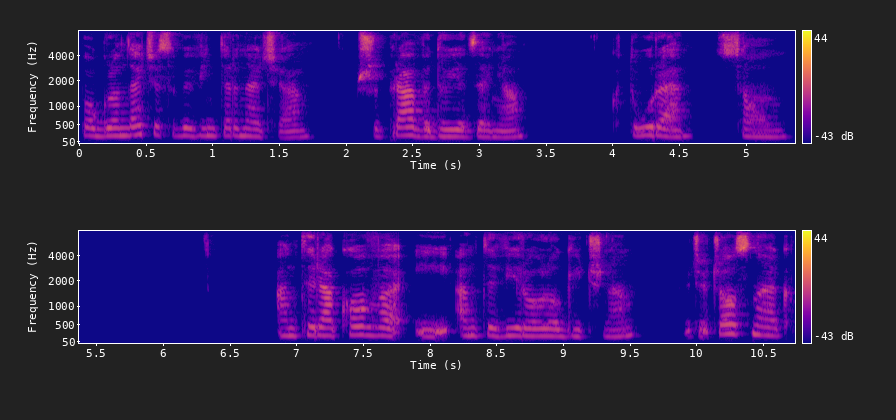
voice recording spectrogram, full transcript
Pooglądajcie sobie w internecie przyprawy do jedzenia, które są antyrakowe i antywirologiczne. Wiecie, czosnek,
